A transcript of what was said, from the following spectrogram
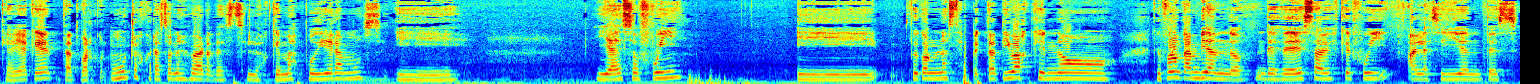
que había que tatuar con muchos corazones verdes, los que más pudiéramos. Y, y a eso fui. Y fui con unas expectativas que no, que fueron cambiando desde esa vez que fui a las siguientes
